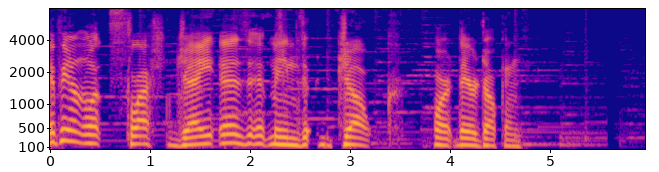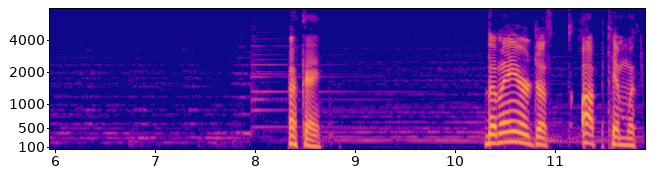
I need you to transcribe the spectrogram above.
if you don't know what slash J is, it means joke. Or they're joking. Okay. The mayor just upped him with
